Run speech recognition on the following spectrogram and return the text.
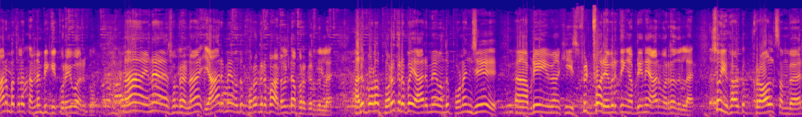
ஆரம்பத்தில் தன்னம்பிக்கை குறைவாக இருக்கும். நான் என்ன சொல்கிறேன்னா யாருமே வந்து பிறக்கிறப்ப அடல்ட்டாக பிறக்கிறது இல்லை. அதுபோல் பிறக்கிறப்ப யாருமே வந்து புனைஞ்சு அப்படியே he is fit for everything அப்படின்னு யாரும் வர்றதில்ல so you have to crawl somewhere.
